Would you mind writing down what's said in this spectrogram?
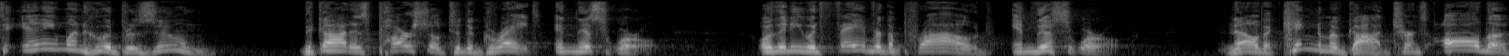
to anyone who would presume that God is partial to the great in this world or that he would favor the proud in this world. No, the kingdom of God turns all the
